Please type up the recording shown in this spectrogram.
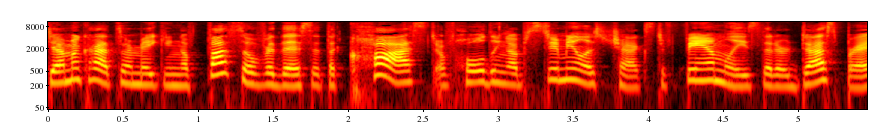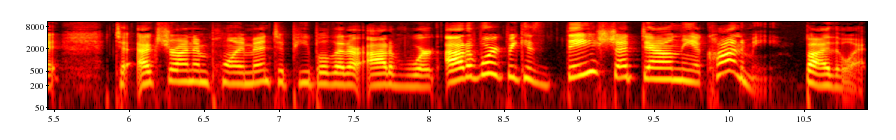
Democrats are making a fuss over this at the cost of holding up stimulus checks to families that are desperate, to extra unemployment, to people that are out of work. Out of work because they shut down the economy, by the way.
